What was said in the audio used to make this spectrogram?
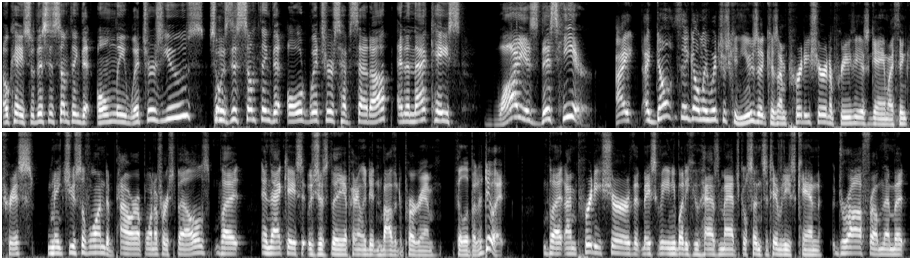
okay, so this is something that only Witchers use? So is this something that old Witchers have set up? And in that case, why is this here? I, I don't think only Witchers can use it because I'm pretty sure in a previous game, I think Triss makes use of one to power up one of her spells. But in that case, it was just they apparently didn't bother to program Philippa to do it. But I'm pretty sure that basically anybody who has magical sensitivities can draw from them, but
